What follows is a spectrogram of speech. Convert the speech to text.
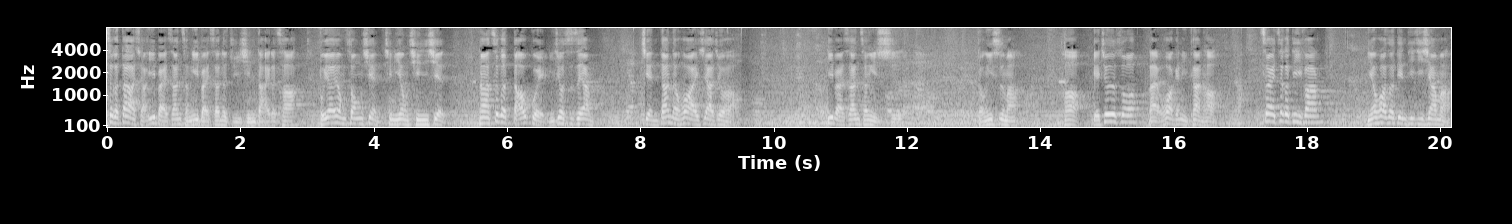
这个大小一百三乘一百三的矩形，打一个叉，不要用中线，请你用轻线。那这个导轨你就是这样，简单的画一下就好。一百三乘以十，懂意思吗？好，也就是说，来我画给你看哈，在这个地方，你要画这个电梯机箱嘛。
